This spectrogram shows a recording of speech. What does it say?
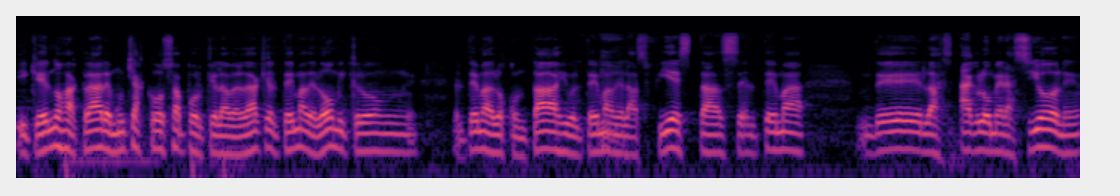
y que él nos aclare muchas cosas porque la verdad que el tema del Omicron, el tema de los contagios, el tema de las fiestas, el tema de las aglomeraciones,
